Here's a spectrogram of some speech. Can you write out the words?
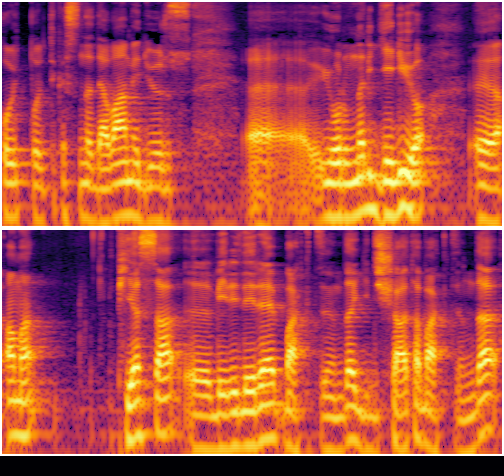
Covid politikasında devam ediyoruz e, yorumları geliyor. E, ama piyasa e, verilere baktığında, gidişata baktığında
